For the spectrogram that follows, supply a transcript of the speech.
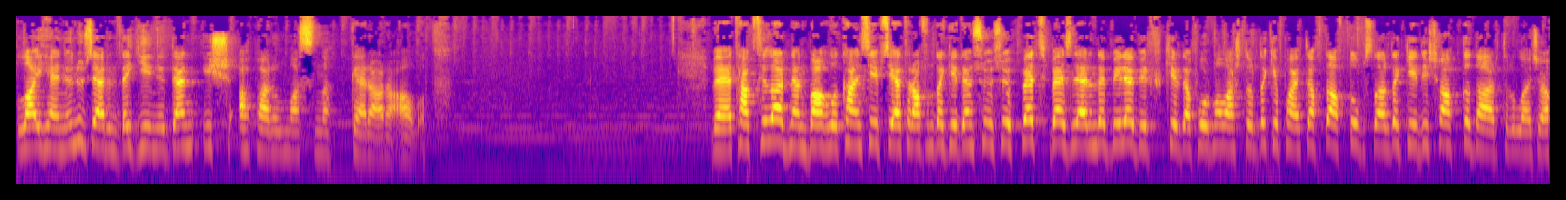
layihənin üzərində yenidən iş aparılmasını qərara alıb. Və taksilərlə bağlı konsepsiya ətrafında gedən söz-söhbət bəzilərində belə bir fikir də formalaşdırdı ki, paytaxtda avtobuslarda gediş haqqı da artırılacaq.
